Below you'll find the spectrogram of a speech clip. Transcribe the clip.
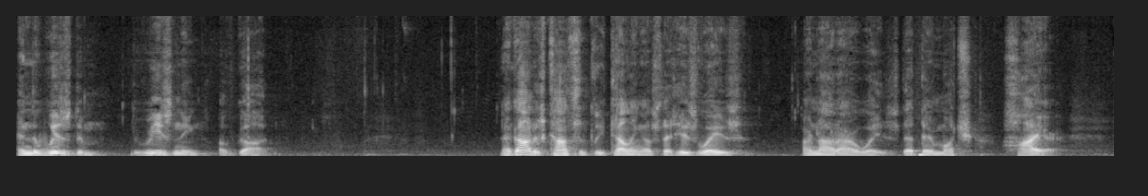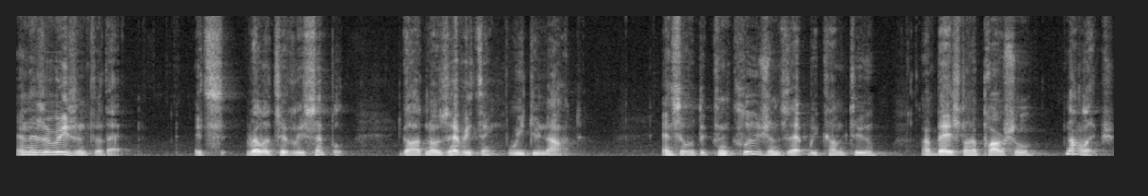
and the wisdom, the reasoning of God. Now God is constantly telling us that his ways are not our ways, that they're much higher. And there's a reason for that. It's relatively simple. God knows everything. We do not. And so the conclusions that we come to are based on a partial knowledge.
